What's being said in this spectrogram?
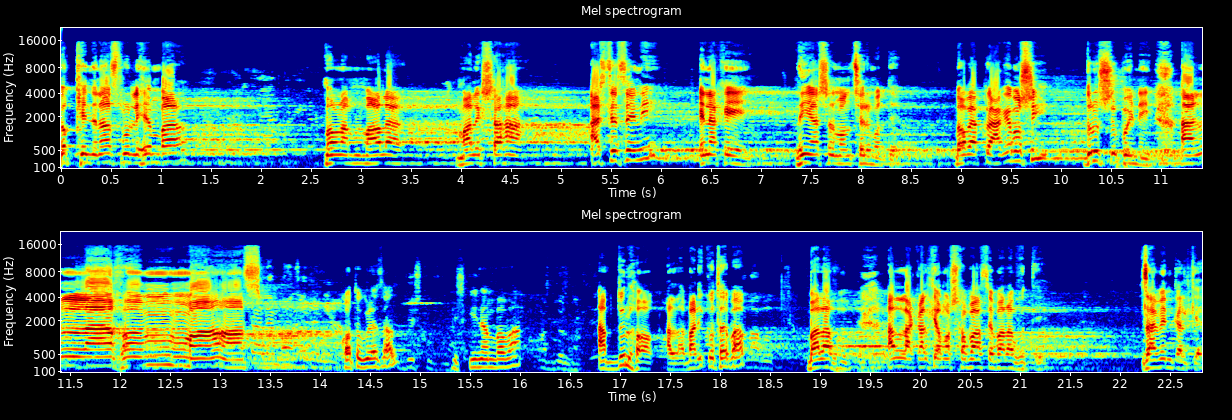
দক্ষিণ দিনাজপুর লেহেম্বা মালা মালিক সাহা আসতেছেনি এনাকে নিয়ে আসার মঞ্চের মধ্যে। বাবা, একটু আগে বসি দৃশ্য পই নেই আল্লাহ কতগুলো চাল? কি নাম বাবা? আব্দুল হক। আল্লাহ বাড়ি কোথায় বাপ? বালাভূত। আল্লাহ কালকে আমার সভা আছে বালাভূতে। যাবেন কালকে?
